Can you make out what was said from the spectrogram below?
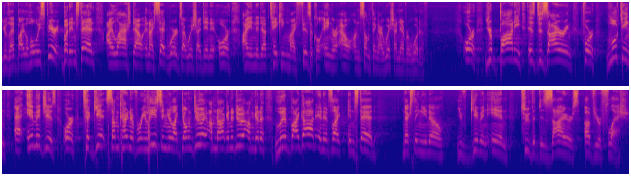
You're led by the Holy Spirit. But instead, I lashed out and I said words I wish I didn't, or I ended up taking my physical anger out on something I wish I never would have. Or your body is desiring for looking at images or to get some kind of release, and you're like, don't do it. I'm not going to do it. I'm going to live by God. And it's like, instead, next thing you know, you've given in to the desires of your flesh.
